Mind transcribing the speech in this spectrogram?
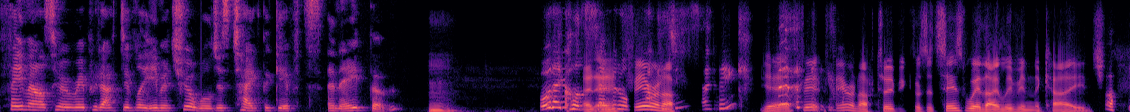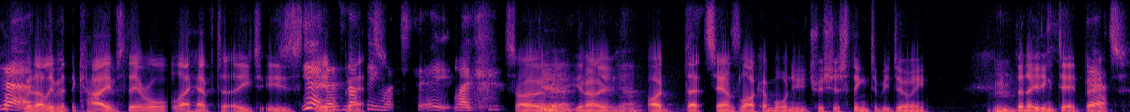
females who are reproductively immature will just take the gifts and eat them. What are they called? And- and Seminal fair enough. I think. Yeah, fair, fair enough too, because it says where they live in the cage. Yeah. Where they live in the caves, there all they have to eat is yeah. dead There's bats. nothing much to eat. Like So Yeah, you know, yeah. I, that sounds like a more nutritious thing to be doing Mm. than eating dead Yeah. bats.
